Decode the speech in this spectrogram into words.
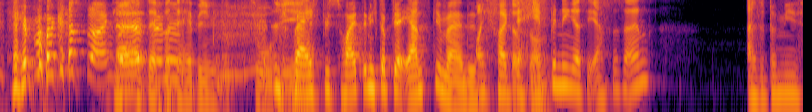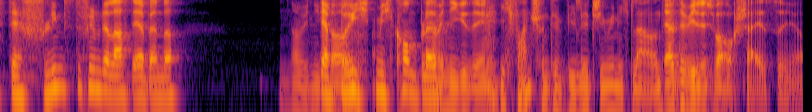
Ich wollte gerade sagen, Der, der, der Happening tut so weh. ich weiß bis heute nicht, ob der ernst gemeint ist. Euch fällt glaub der schon. Happening als erstes ein? Also bei mir ist der schlimmste Film der Last Airbender. Habe ich nie Der geschaut. bricht mich Habe ich komplett. nie gesehen. Ich fand schon The Village irgendwie nicht laut. Ja, der Village war auch scheiße, ja.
